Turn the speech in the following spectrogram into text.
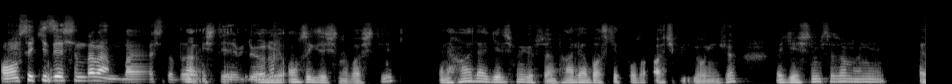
18 yaşında ben başladı ha, işte, diye biliyorum. 18 yaşında başlayıp hani hala gelişme gösteren, hala basketbolu aç bir oyuncu. Ve geçtiğimiz sezon hani e,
